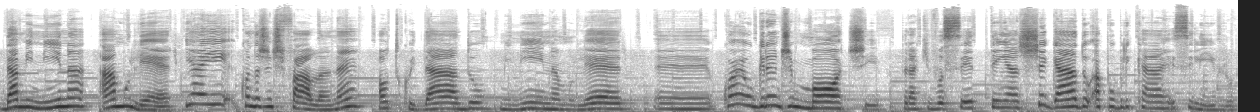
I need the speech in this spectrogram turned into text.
da menina à mulher. E aí, quando a gente fala, né, autocuidado, menina, mulher, é, qual é o grande mote para que você tenha chegado a publicar esse livro?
